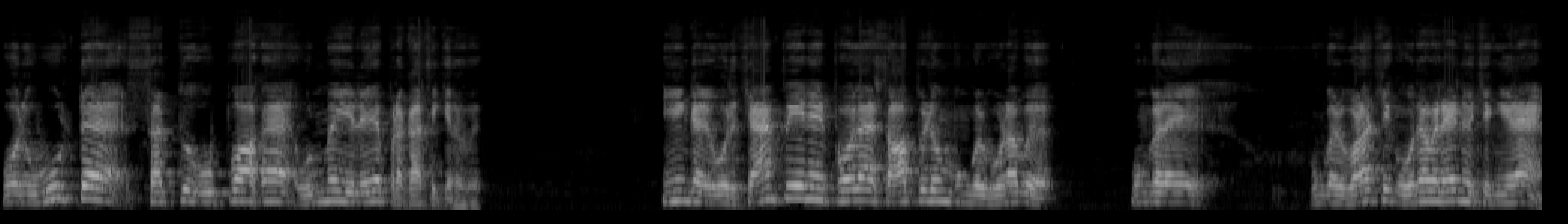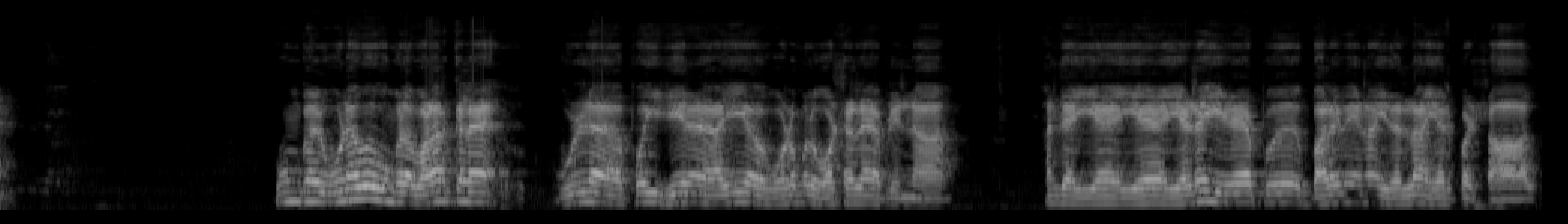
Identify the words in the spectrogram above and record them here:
ஒரு ஊட்ட சத்து உப்பாக உண்மையிலேயே பிரகாசிக்கிறது. நீங்கள் ஒரு சாம்பியனை போல சாப்பிடும் உங்கள் உணவு உங்களை உங்கள் வளர்ச்சிக்கு உதவலைன்னு வச்சுங்களேன் உங்கள் உணவு உங்களை வளர்க்கலை உள்ளே போய் ஜீரணாகி உடம்புல ஓட்டலை அப்படின்னா அந்த எடை இழப்பு பலவீனம் இதெல்லாம் ஏற்பட்டால்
